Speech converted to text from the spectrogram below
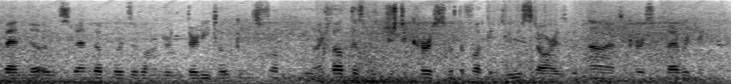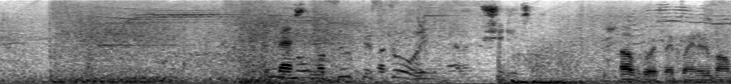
Spend, uh, spend upwards of 130 tokens. Fuck you. I thought this was just a curse with the fucking two stars, but nah, it's a curse with everything. The best luck fucking win of shitty stuff. Oh, of course, I planted a bomb.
